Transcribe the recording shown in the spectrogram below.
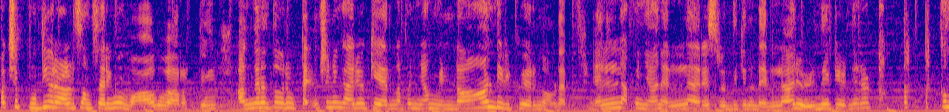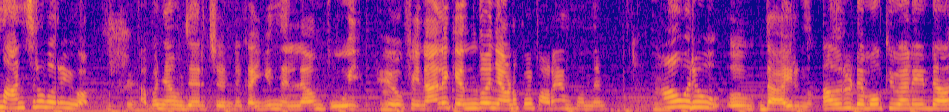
പക്ഷെ പുതിയ ഒരാൾ സംസാരിക്കുമ്പോൾ വാവ് വിറയ്ക്കും. അങ്ങനത്തെ ഒരു ടെൻഷനും കാര്യമൊക്കെ ആയിരുന്നു. അപ്പൊ ഞാൻ മിണ്ടാണ്ടിരിക്കുമായിരുന്നു അവിടെ. എല്ലാം അപ്പൊ ഞാൻ എല്ലാവരെയും ശ്രദ്ധിക്കുന്നുണ്ട്. എല്ലാവരും എഴുന്നേറ്റ് എഴുന്നേറ്റ് ടക് ടക് ടക്കെന്ന് ആൻസർ പറയുക. അപ്പൊ ഞാൻ വിചാരിച്ചു എന്റെ കയ്യിൽ നിന്നെല്ലാം പോയി ഫിനാലേക്ക് എന്തോ ഞാൻ അവിടെ പോയി പറയാൻ പോന്നെ. ആ ഒരു ഇതായിരുന്നു. ആ ഒരു ഡെമോ ക്യൂആനേന്റെ ആ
